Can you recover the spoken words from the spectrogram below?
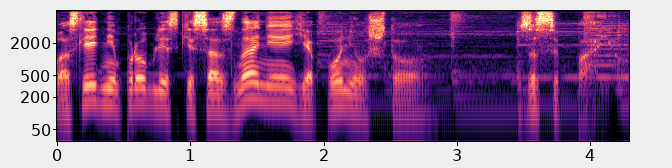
Последнем проблеске сознания я понял, что засыпаю.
